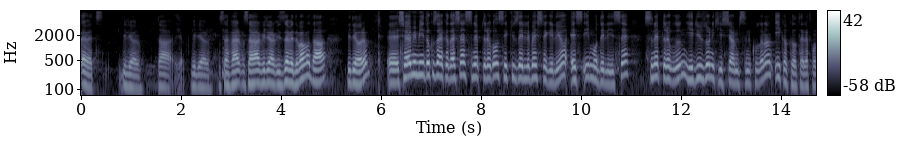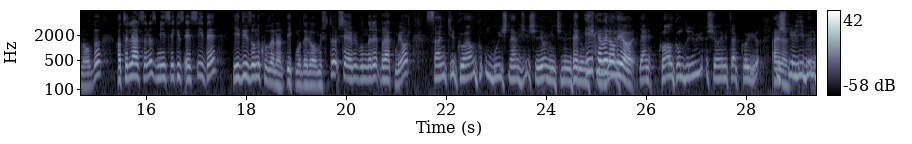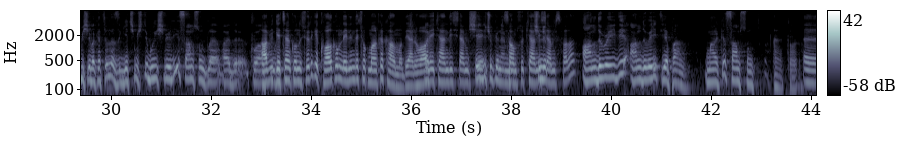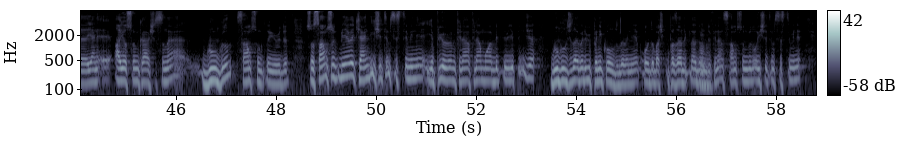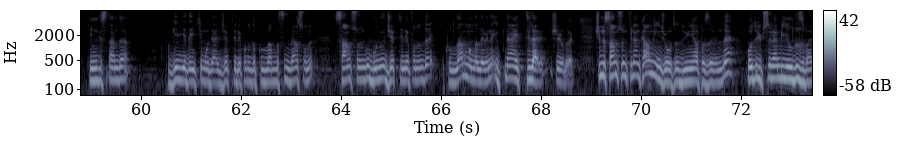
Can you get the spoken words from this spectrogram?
evet biliyorum. Daha yok, biliyorum. Bu sefer bu sefer biliyorum. İzlemedim ama daha biliyorum. Ee, Xiaomi Mi 9 arkadaşlar Snapdragon 855 ile geliyor. SE modeli ise Snapdragon'un 712 işlemcisini kullanan ilk akıllı telefon oldu. Hatırlarsanız Mi 8 SE de 710'u kullanan ilk model olmuştu. Xiaomi bunları bırakmıyor. Sanki Qualcomm bu işlemciyi Xiaomi için Evet, üretiyormuş ilk gibi, hemen alıyor. Yani Qualcomm duyuruyor, Xiaomi tak koyuyor. Aynen. İşbirliği böyle bir şey. Bak hatırlasın. Geçmişte bu işbirliği Samsung'la vardı Qualcomm. Abi geçen konuşuyorduk ya Qualcomm'un elinde çok marka kalmadı. Yani Huawei kendi işlemcisi, şey de çok önemli. Samsung kendi Şimdi- işlemcisi falan. Android'i Android yapan marka Samsung'tu. Evet doğru. Ee, yani e, iOS'un karşısına Google Samsung'la yürüdü. Sonra Samsung bir ara kendi işletim sistemini yapıyorum filan filan muhabbetleri yapınca Google'cılar böyle bir panik oldular. Hani orada başka pazarlıklar döndü filan. Samsung'un o işletim sistemini Hindistan'da bir ya da iki model cep telefonunda kullanmasından sonra Samsung'u bunu cep telefonunda kullanmamalarına ikna ettiler şey olarak. Şimdi Samsung falan kalmayınca ortada dünya pazarında orada yükselen bir yıldız var.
